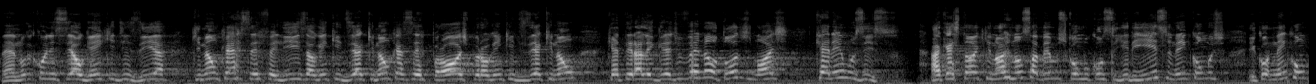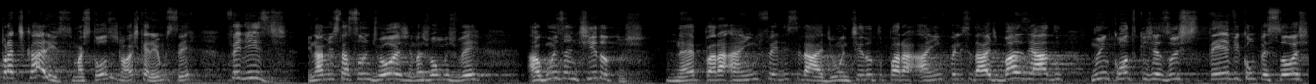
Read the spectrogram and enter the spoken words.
Né? Nunca conheci alguém que dizia que não quer ser feliz, alguém que dizia que não quer ser próspero, alguém que dizia que não quer ter alegria de viver. Não, todos nós queremos isso. A questão é que nós não sabemos como conseguir isso, nem como, nem como praticar isso, mas todos nós queremos ser felizes. E na meditação de hoje nós vamos ver alguns antídotos né, para a infelicidade, um antídoto para a infelicidade baseado no encontro que Jesus teve com pessoas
